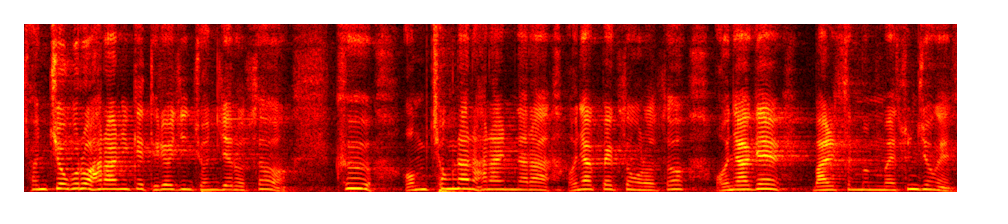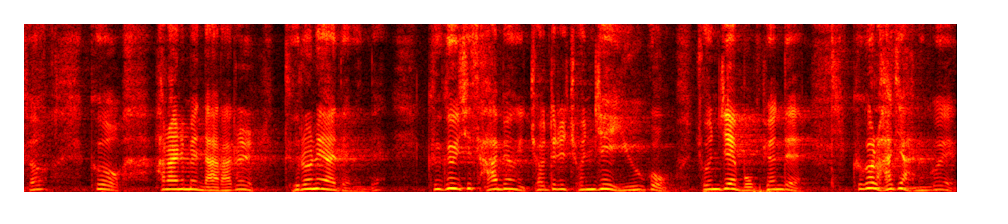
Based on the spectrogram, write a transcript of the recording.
전적으로 하나님께 드려진 존재로서 그 엄청난 하나님 나라 언약 백성으로서 언약의 말씀에 순종해서 그 하나님의 나라를 드러내야 되는데 그것이 사명이 저들의 존재 이유고 존재 목표인데 그걸 하지 않은 거예요.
